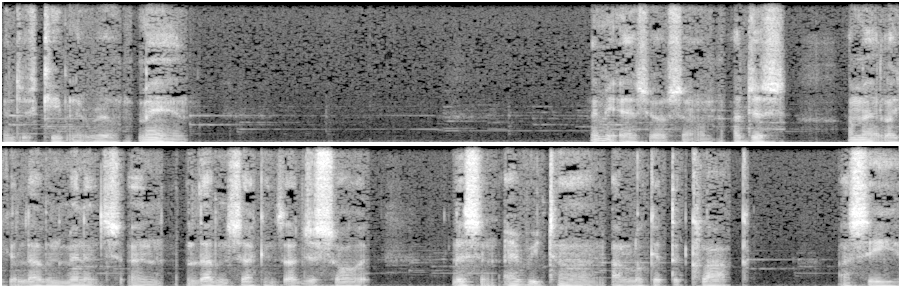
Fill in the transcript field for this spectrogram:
And just keeping it real. Man, let me ask y'all something. I just, I'm at like 11 minutes and 11 seconds. I just saw it. Listen, every time I look at the clock, I see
